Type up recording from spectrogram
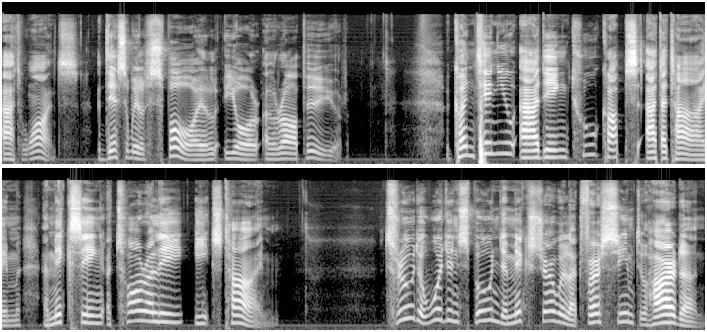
at once this will spoil your rapure. Continue adding two cups at a time, mixing thoroughly each time. Through the wooden spoon, the mixture will at first seem to harden,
